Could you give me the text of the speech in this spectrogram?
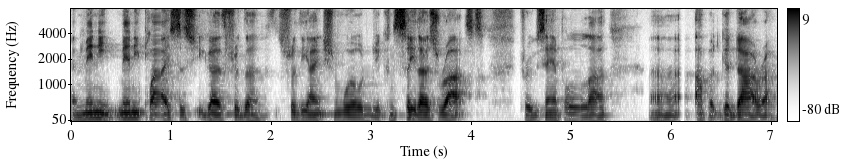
And many many places you go through the through the ancient world, you can see those ruts. For example, uh, uh, up at Gadara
